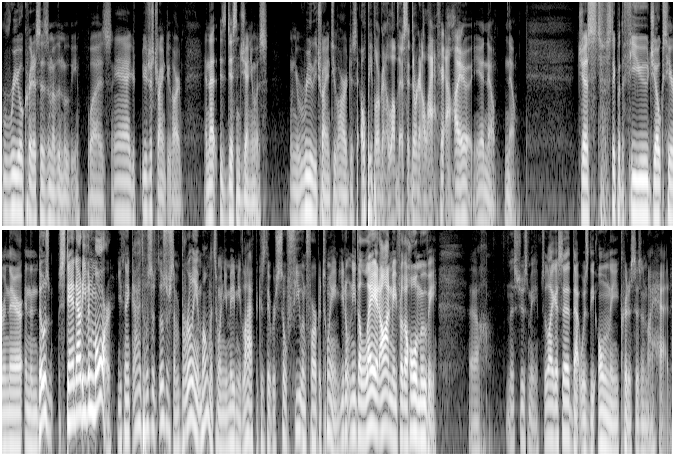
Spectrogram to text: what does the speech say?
real criticism of the movie was, yeah, you're, you're just trying too hard. And that is disingenuous when you're really trying too hard to say, oh, people are going to love this. They're going to laugh. Yeah, I, yeah, no, no. Just stick with a few jokes here and there, and then those stand out even more. You think, ah, those are those are some brilliant moments when you made me laugh because they were so few and far between. You don't need to lay it on me for the whole movie. Ugh, that's just me. So, like I said, that was the only criticism I had.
